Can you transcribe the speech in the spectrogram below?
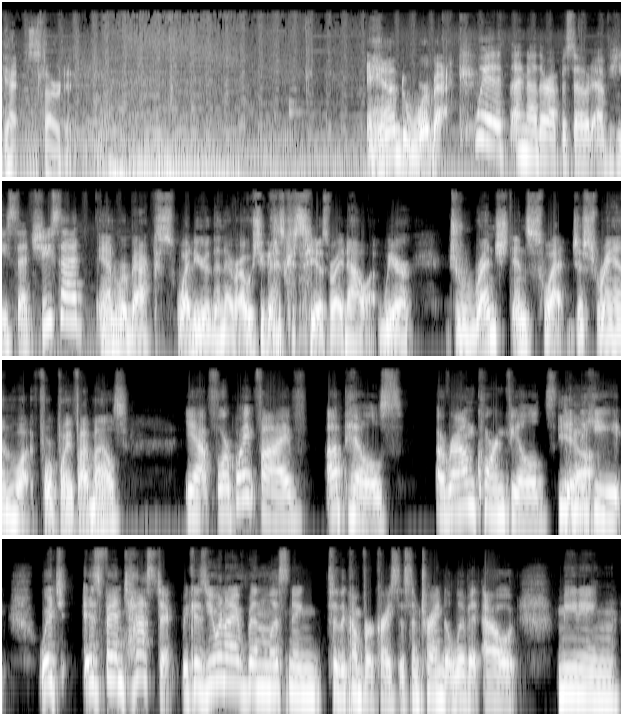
get started. And we're back with another episode of He Said, She Said. And we're back sweatier than ever. I wish you guys could see us right now. We are drenched in sweat. Just ran what, 4.5 miles? Yeah, 4.5 up hills around cornfields yeah. in the heat, which is fantastic because you and I have been listening to the comfort crisis and trying to live it out, meaning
